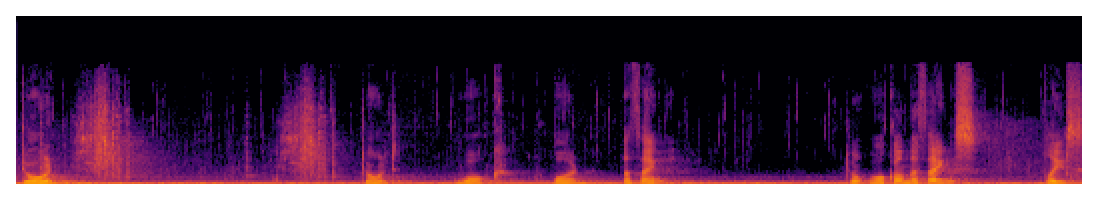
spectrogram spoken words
Don't. Don't walk on the thing. Don't walk on the things. Please.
